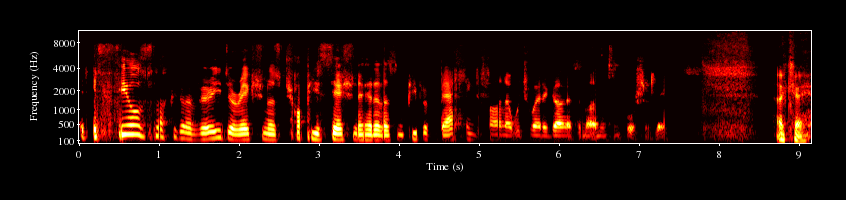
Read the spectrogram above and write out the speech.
it, it feels like we've got a very directionless, choppy session ahead of us, and people are battling to find out which way to go at the moment, unfortunately. Okay,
